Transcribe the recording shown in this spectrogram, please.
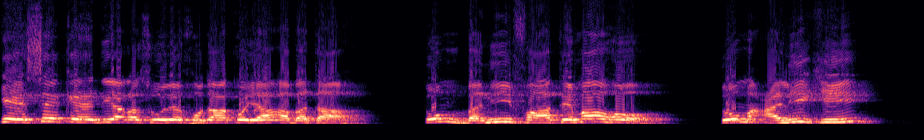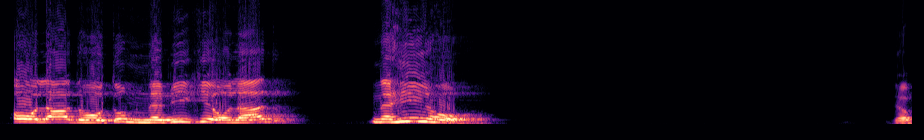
कैसे कह दिया रसूल खुदा को, या अबता तुम बनी फातिमा हो, तुम अली की औलाद हो, तुम नबी की औलाद नहीं हो जब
